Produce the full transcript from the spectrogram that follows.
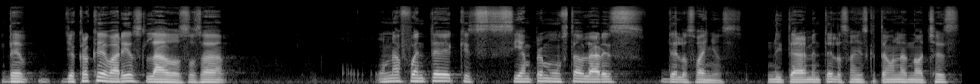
de yo creo que de varios lados, o sea, una fuente que siempre me gusta hablar es de los sueños, literalmente los sueños que tengo en las noches.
